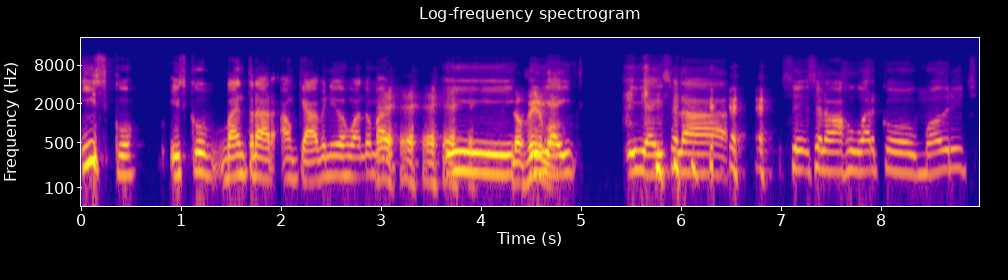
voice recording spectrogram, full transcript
Isco, Isco va a entrar, aunque ha venido jugando mal, y, y de ahí, y de ahí se, la, se, se, la va a jugar con Modric,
